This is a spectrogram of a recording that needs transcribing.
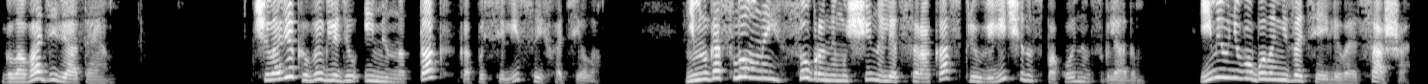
Глава девятая. Человек выглядел именно так, как Василиса и хотела. Немногословный, собранный мужчина лет сорока с преувеличенно спокойным взглядом. Имя у него было незатейливое — Саша.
